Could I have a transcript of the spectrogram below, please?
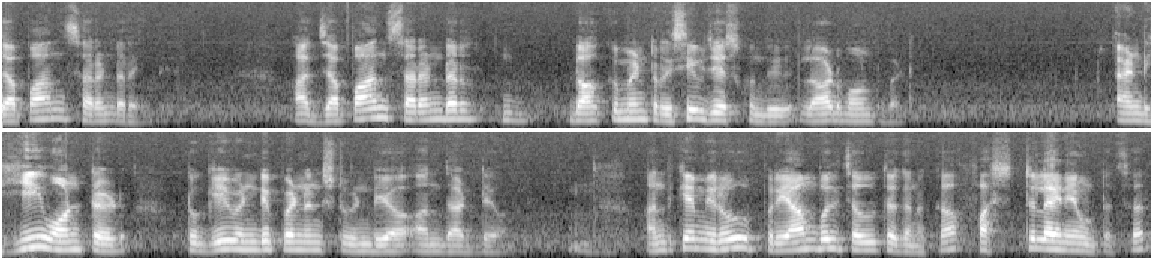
జపాన్ సరెండర్ అయింది. ఆ జపాన్ సరెండర్ డాక్యుమెంట్ రిసీవ్ చేసుకుంది Lord Mountbatten and he wanted to give independence to India on that day ఉంది అందుకే మీరు ప్రియాంబుల్ చదివితే కనుక ఫస్ట్ లైన్ ఏముంటుంది sir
